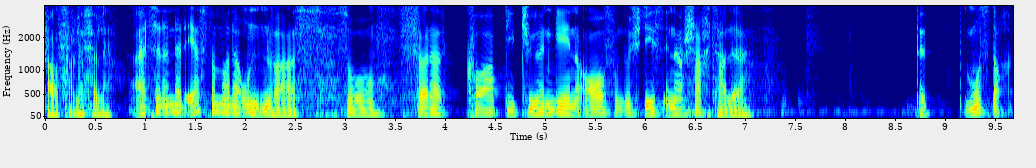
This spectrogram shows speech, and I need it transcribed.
Auf alle Fälle. Als du dann das erste Mal da unten warst, so Förderkorb, die Türen gehen auf und du stehst in der Schachthalle. Das muss doch,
